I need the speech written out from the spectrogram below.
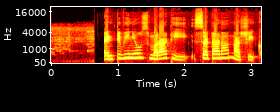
N T V news Marathi Satana Nashik.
